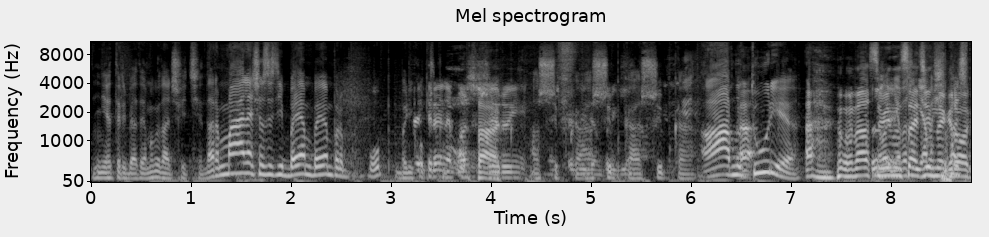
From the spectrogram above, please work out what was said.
Нет, ребят, я могу дальше идти. Нормально, сейчас эти бэм-бэм. про- Оп, пожиры. Ошибка, ошибка, ошибка. А, в натуре? У нас минус один игрок.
